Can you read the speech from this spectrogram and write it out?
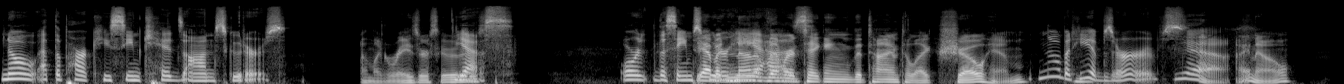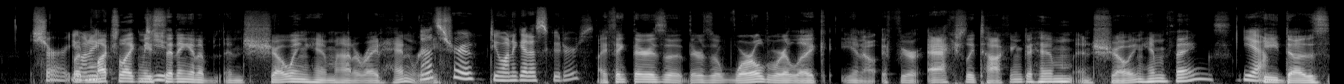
No, at the park he's seen kids on scooters. on like razor scooters. Yes. Or the same Yeah, scooter but none of them are taking the time to like show him. No, but he observes. Yeah, I know. Sure. You But wanna, much like me you- sitting in a, and showing him how to ride Henry. That's true. Do you want to get us scooters? I think there is a there's a world where like, you know, if you're actually talking to him and showing him things, Yeah. he does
